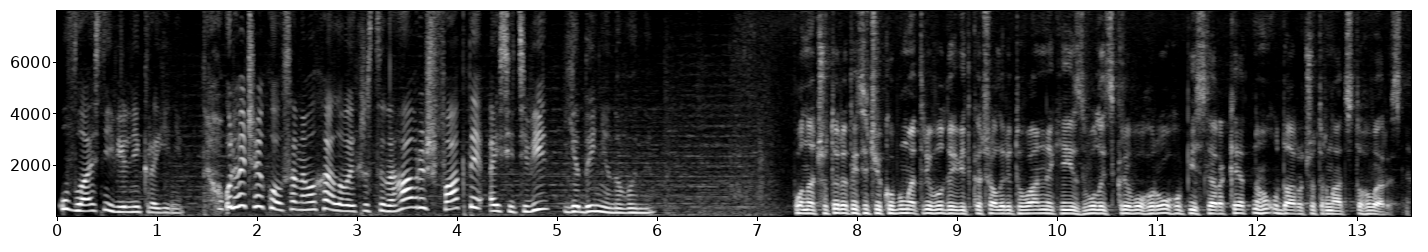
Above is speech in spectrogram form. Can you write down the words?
у власній вільній країні. Ольга Чайко, Оксана Михайлова і Христина Гавриш. Факти ICTV. Єдині новини. Понад 4 тисячі кубометрів води відкачали рятувальники із вулиць Кривого Рогу після ракетного удару 14 вересня.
